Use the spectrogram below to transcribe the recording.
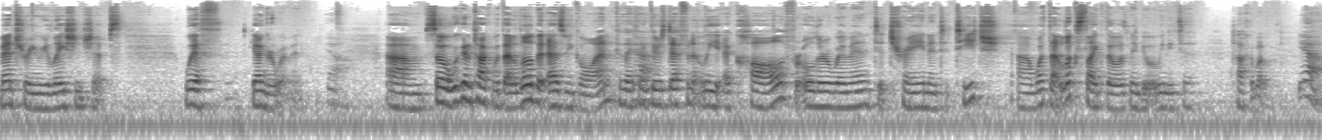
mentoring relationships with younger women. Yeah. Um, so we're going to talk about that a little bit as we go on, because I Yeah. think there's definitely a call for older women to train and to teach. Uh, what that looks like, though, is maybe what we need to talk about. Yeah.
